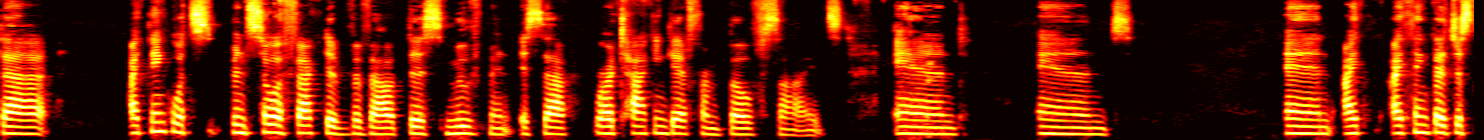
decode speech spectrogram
that I think what's been so effective about this movement is that we're attacking it from both sides, and and and I I think that just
